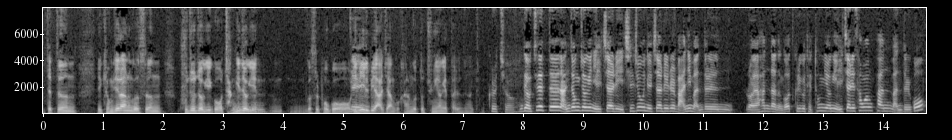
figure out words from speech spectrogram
어쨌든 이 경제라는 것은 구조적이고 장기적인 음. 것을 보고 네. 일일비하지 않고 가는 것도 중요하겠다 이런 생각이 듭니다. 그렇죠. 근데 어찌됐든 안정적인 일자리, 질 좋은 일자리를 많이 만들어야 한다는 것, 그리고 대통령이 일자리 상황판 만들고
